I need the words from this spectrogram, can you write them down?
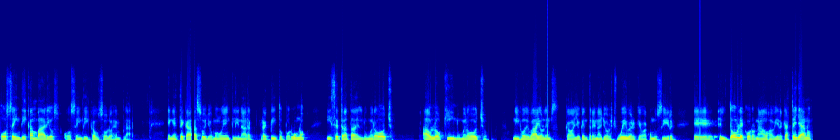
o se indican varios o se indica un solo ejemplar. En este caso yo me voy a inclinar, repito, por uno y se trata del número 8. Outlaw número 8, un hijo de Violence, caballo que entrena George Weaver, que va a conducir eh, el doble coronado Javier Castellano.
